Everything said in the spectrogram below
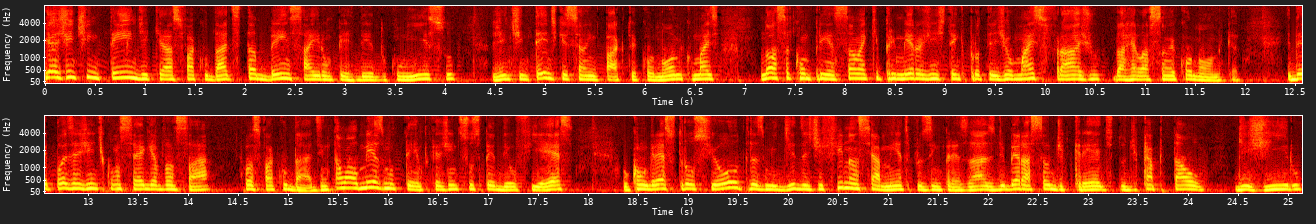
E a gente entende que as faculdades também saíram perdendo com isso, a gente entende que isso é um impacto econômico, mas nossa compreensão é que primeiro a gente tem que proteger o mais frágil da relação econômica e depois a gente consegue avançar com as faculdades. Então, ao mesmo tempo que a gente suspendeu o FIES, o Congresso trouxe outras medidas de financiamento para os empresários, liberação de crédito, de capital de giro,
